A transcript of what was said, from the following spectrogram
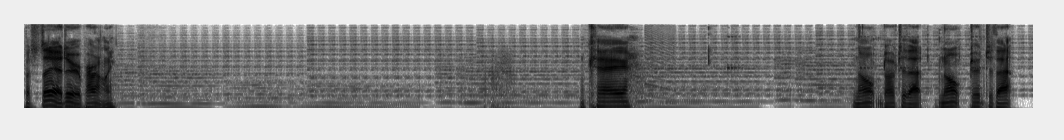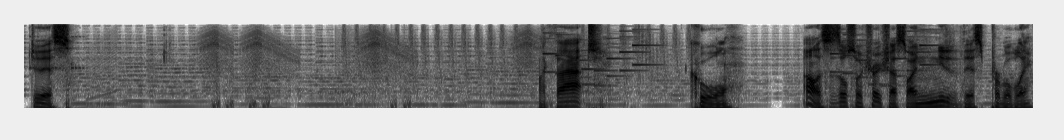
But today I do, apparently. Okay. Nope, don't do that. Nope, don't do that. Do this. Like that. Cool. Oh, this is also a treasure chest, so I needed this, probably.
